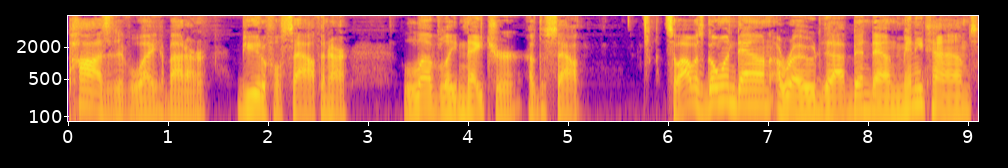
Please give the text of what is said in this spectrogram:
positive way about our beautiful South and our lovely nature of the South. So I was going down a road that I've been down many times.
